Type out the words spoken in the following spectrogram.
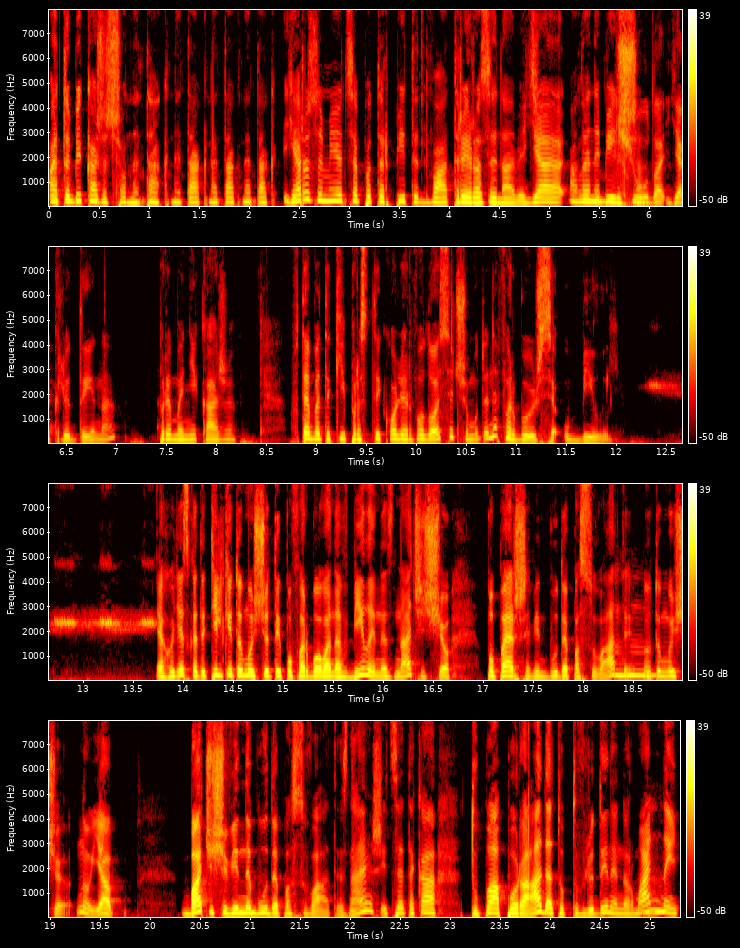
А тобі кажуть, що не так, не так, не так, не так. Я розумію це потерпіти два-три рази навіть, Я але не більше. чула, як людина при мені каже: в тебе такий простий колір волосся, чому ти не фарбуєшся у білий? Я хотіла сказати, тільки тому, що ти пофарбована в білий, не значить, що, по-перше, він буде пасувати. Мгм. Ну, тому що ну, я бачу, що він не буде пасувати. Знаєш, і це така тупа порада. Тобто в людини нормальний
